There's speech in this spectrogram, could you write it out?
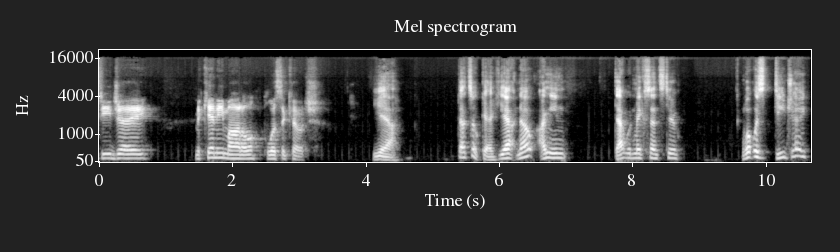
DJ, McKennie model, Pulisic coach. Yeah, that's okay. Yeah, no, I mean, that would make sense too. What was DJ?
